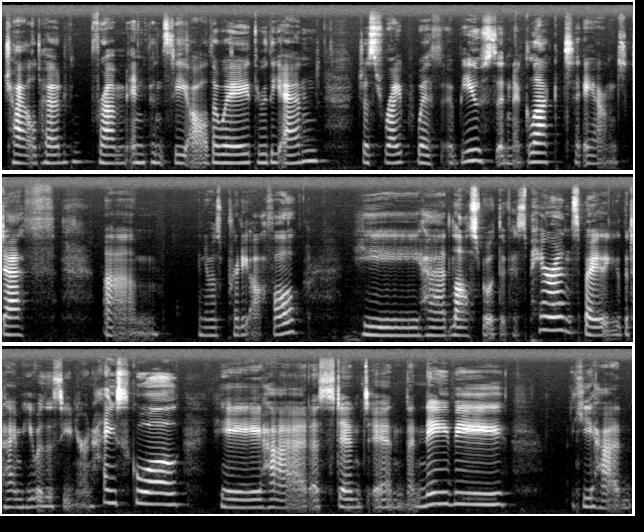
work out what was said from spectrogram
childhood from infancy all the way through the end, just ripe with abuse and neglect and death. Um, and it was pretty awful. He had lost both of his parents by the time he was a senior in high school. He had a stint in the Navy. He had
